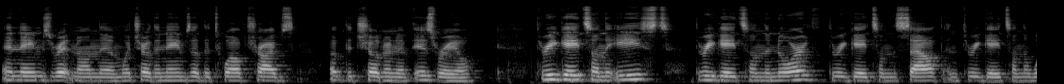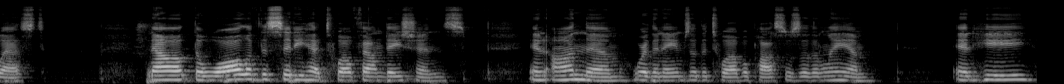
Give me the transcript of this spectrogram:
and names written on them, which are the names of the twelve tribes of the children of Israel. Three gates on the east, three gates on the north, three gates on the south, and three gates on the west. Now the wall of the city had twelve foundations, and on them were the names of the twelve apostles of the Lamb. And he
